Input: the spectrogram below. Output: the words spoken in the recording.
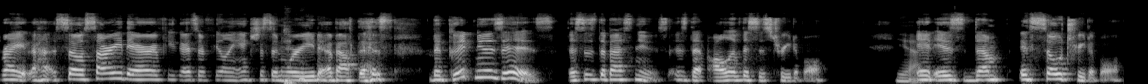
right. Uh, so sorry there if you guys are feeling anxious and worried about this. The good news is, this is the best news, is that all of this is treatable. Yeah. It is the, it's so treatable.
